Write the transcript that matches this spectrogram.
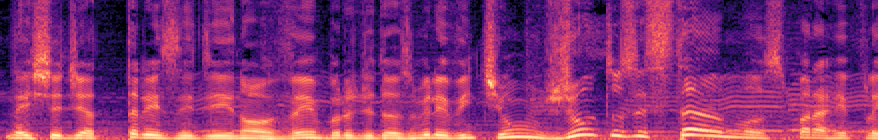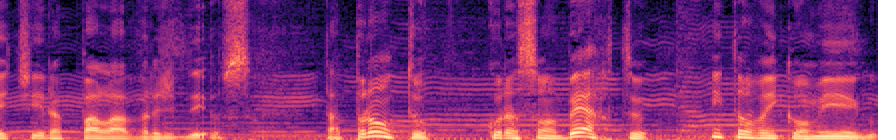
Neste dia 13 de novembro de 2021, juntos estamos para refletir a palavra de Deus. Tá pronto? Coração aberto? Então vem comigo.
